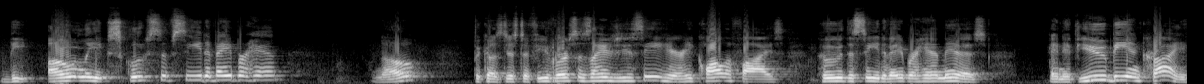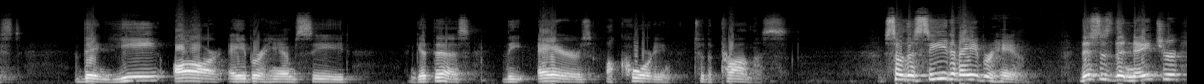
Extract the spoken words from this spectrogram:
the only exclusive seed of Abraham? No. Because just a few verses later, you see here, he qualifies who the seed of Abraham is. And if you be in Christ, then ye are Abraham's seed. And get this the heirs according to the promise. So, the seed of Abraham, this is the nature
